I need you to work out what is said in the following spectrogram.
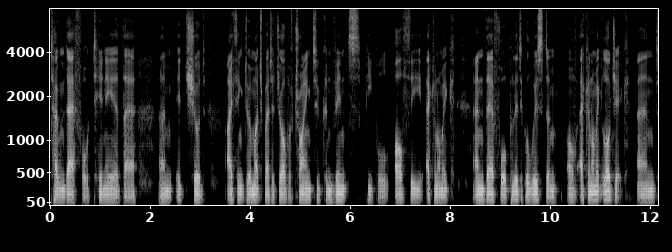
tone deaf or tin eared there. Um, it should I think, do a much better job of trying to convince people of the economic and therefore political wisdom of economic logic and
